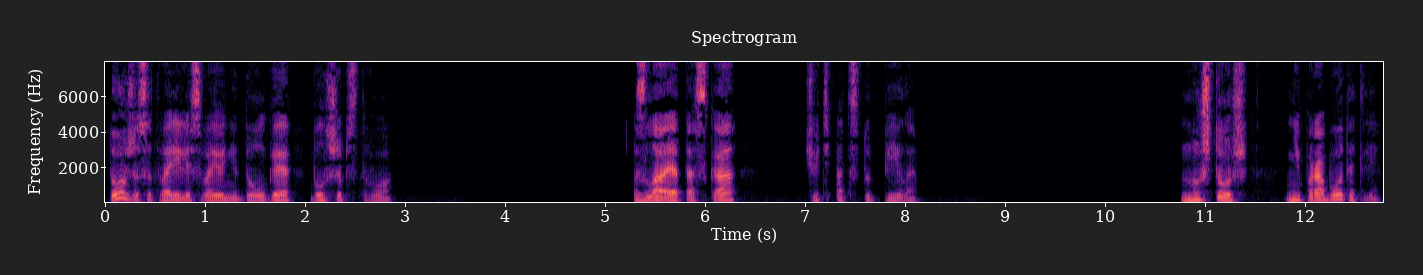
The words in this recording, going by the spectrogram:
тоже сотворили свое недолгое волшебство. Злая тоска чуть отступила. Ну что ж, не поработать ли?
